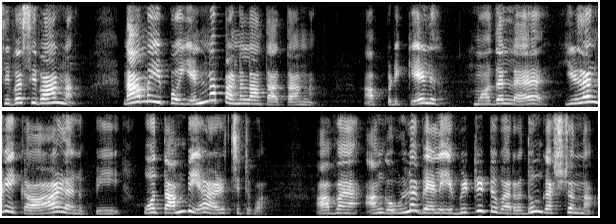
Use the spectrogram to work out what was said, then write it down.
சிவசிவான்னா நாம் இப்போ என்ன பண்ணலாம் தாத்தான்னா? அப்படி கேளு. முதல்ல இலங்கைக்கு ஆள் அனுப்பி உன் தம்பியை அழைச்சிட்டு வா. அவன் அங்கே உள்ள வேலையை விட்டுட்டு வர்றதும் கஷ்டம்தான்.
